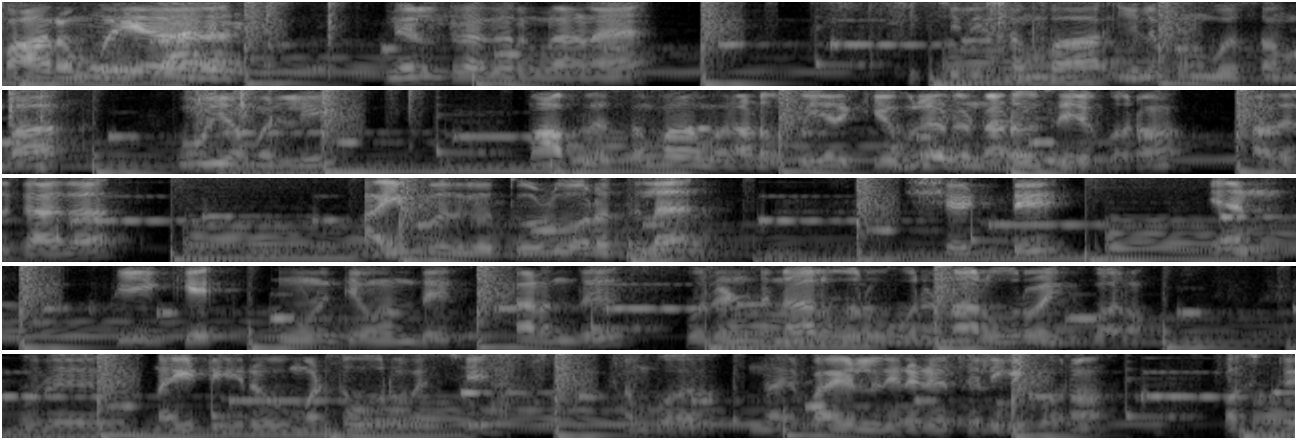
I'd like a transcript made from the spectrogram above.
பாரம்பரிய நெல் ரகங்களான கிச்சிலி சம்பா இலுப்பம்பூ சம்பா தூயமல்லி மாப்பிள்ளை சம்பா நம்ம நடவு இயற்கை விளையாட்டு நடவு செய்ய போகிறோம் அதற்காக ஐம்பது தொழு உரத்தில் ஷெட்டு என் பிகே மூணுத்தையும் வந்து கலந்து ஒரு ரெண்டு நாள் ஒரு ஒரு நாள் ஊற வைக்க போகிறோம் ஒரு நைட்டு இரவு மட்டும் ஊற வச்சு நம்ம வயலில் நேரடியாக தெளிக்க போகிறோம் ஃபஸ்ட்டு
